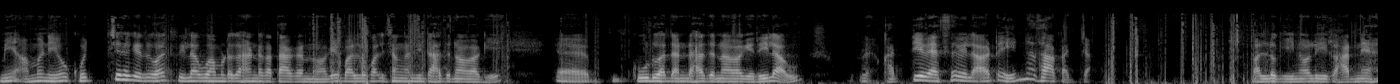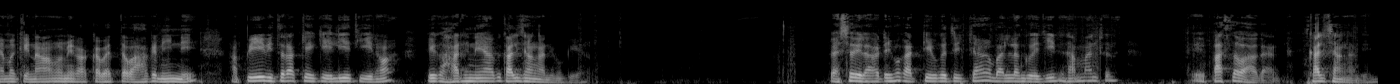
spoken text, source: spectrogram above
මේ අමනියෝ කොච්චර කෙරුවත් රිලව් වමඩ ගහන්න කතා කරනවා වගේ බල්ලෝ කලිසම් අඳින්න හදනවා වගේ කූඩු හදන්න හදනවා වගේ රිලව් කට්ටිය වැස්ස වෙලාවට එන්න සාකච්ඡා. බල්ලෝ කියනවලු ඒක හරිනේ හැම කෙනාම මේක අක්කපැත්ත වහගෙන ඉන්නේ. අපේ විතරක් ඒක එළියේ තියෙනවා. ඒක හරිනේ අපි කලිසම් අඳිමු කියලා. වැස්ස වෙලාවට එහෙම කට්ටිය එකතු වෙච්චාම බල්ලංගුවේ තියෙන සම්මන්ත්‍රණ ඒ පස්ස වහ ගන්න. කලිසම් අඳින්න.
